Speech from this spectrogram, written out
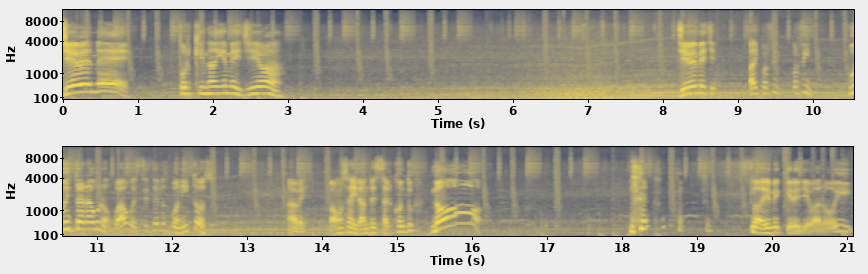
¡Llévenme! ¿Por qué nadie me lleva? Llévenme, ¡Ay, por fin, por fin! Puedo entrar a uno. ¡Wow! Este es de los bonitos. A ver, vamos a ir a donde está el conductor. ¡No! Nadie me quiere llevar hoy.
